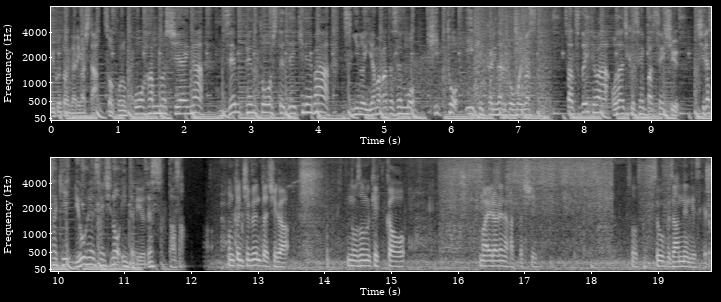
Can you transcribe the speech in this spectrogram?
いうことになりました。そうこの後半の試合が全編通してできれば次の山形戦もきっといい結果になると思います。さあ続いては同じく先発選手白崎亮平選手のインタビューです。どうぞ。本当に自分たちが望む結果を、まあ、得られなかったしそうすすごく残念ですけど、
